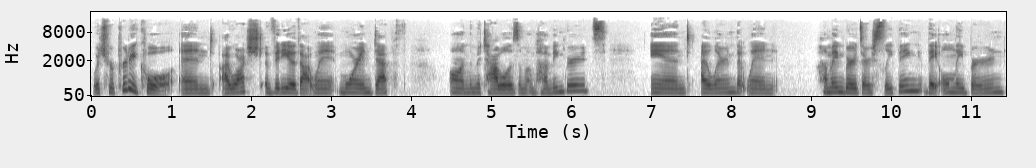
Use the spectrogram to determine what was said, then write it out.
which were pretty cool. And I watched a video that went more in depth on the metabolism of hummingbirds. And I learned that when hummingbirds are sleeping, they only burn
